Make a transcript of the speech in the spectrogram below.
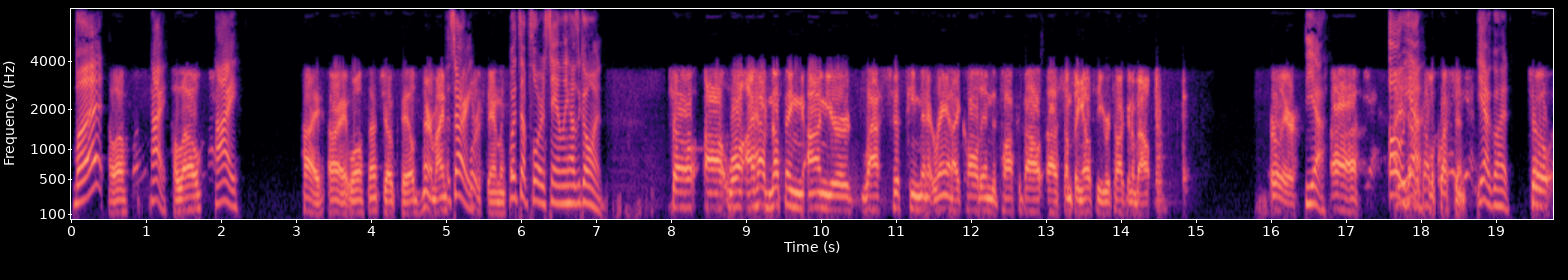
What? Hello? Hi. Hello? Hi. Hi. All right. Well, that joke failed. Never mind. Sorry. Florida Stanley. What's up, Florida Stanley? How's it going? So, uh, well, I have nothing on your last 15 minute rant. I called in to talk about uh, something else that you were talking about earlier. Yeah. Uh, Oh yeah. a couple questions. Yeah. Go ahead. So,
